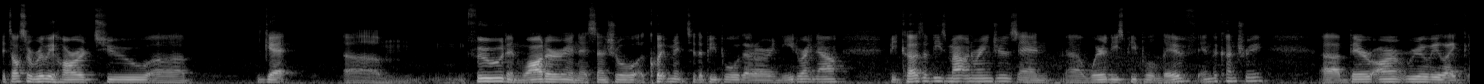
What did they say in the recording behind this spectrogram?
it's also really hard to uh, get um, food and water and essential equipment to the people that are in need right now because of these mountain ranges and uh, where these people live in the country. Uh, there aren't really like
